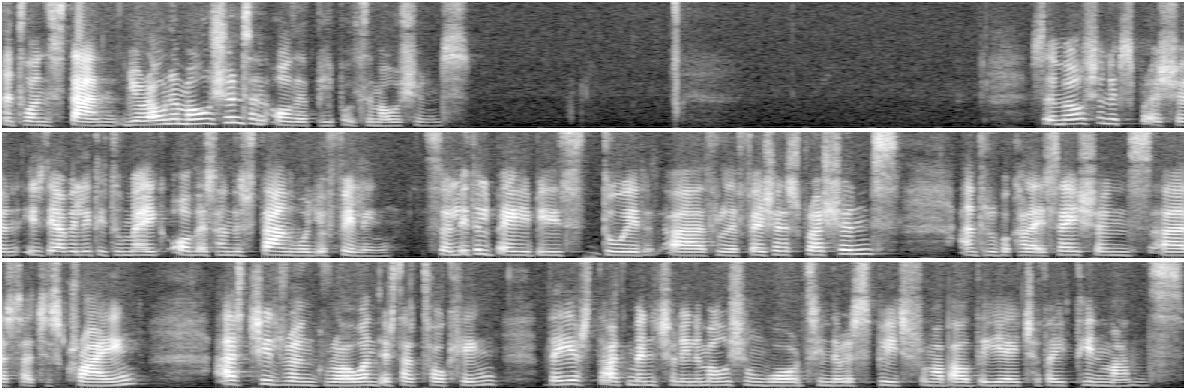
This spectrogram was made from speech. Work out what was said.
and to understand your own emotions and other people's emotions. So emotion expression is the ability to make others understand what you're feeling. So little babies do it uh, through the facial expressions and through vocalizations uh, such as crying. As children grow and they start talking, they start mentioning emotion words in their speech from about the age of 18 months.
